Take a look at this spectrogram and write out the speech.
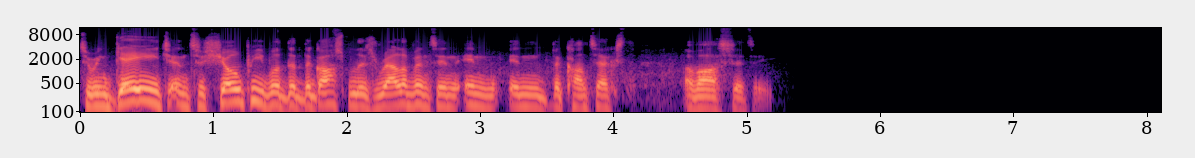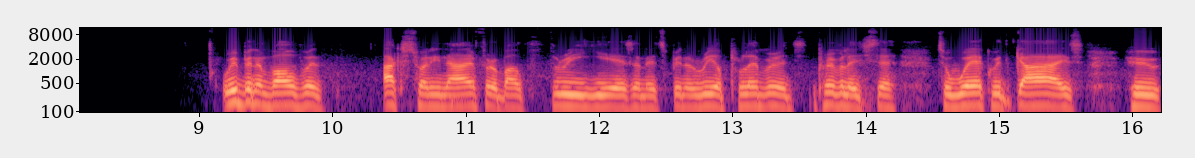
to engage and to show people that the gospel is relevant in, in, in the context of our city. We've been involved with Acts 29 for about three years, and it's been a real privilege, privilege to, to work with guys who,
